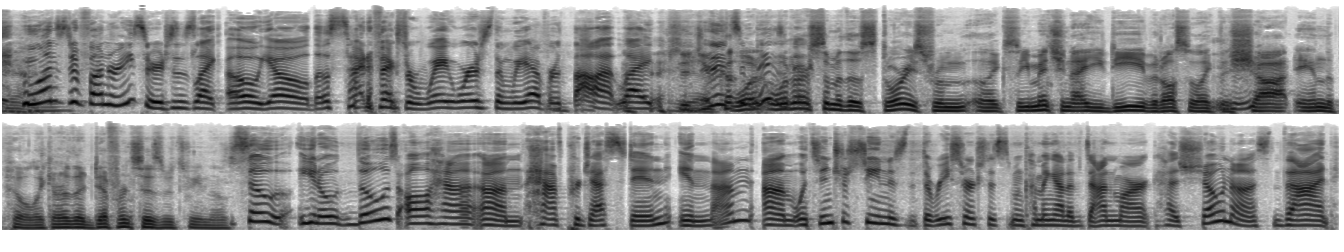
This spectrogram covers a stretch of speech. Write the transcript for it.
Yeah. Who wants to fund research? Is like, oh, yo, those side effects are way worse than we ever thought. Like, yeah. what, what, are some of those stories from? Like, so you mentioned IUD, but also like the mm-hmm. shot and the pill. Like, are there differences between those? So you know, those all have um, have progestin in them. Um, what's interesting is that the research that's been coming out of Denmark has shown us that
